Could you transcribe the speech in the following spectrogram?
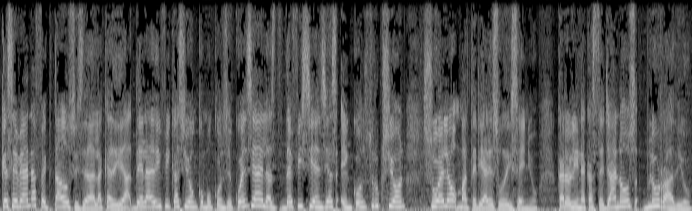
que se vean afectados si se da la caída de la edificación como consecuencia de las deficiencias en construcción, suelo, materiales o diseño. Carolina Castellanos, Blue Radio.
